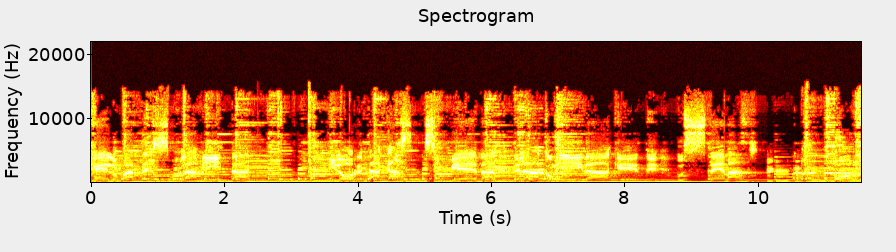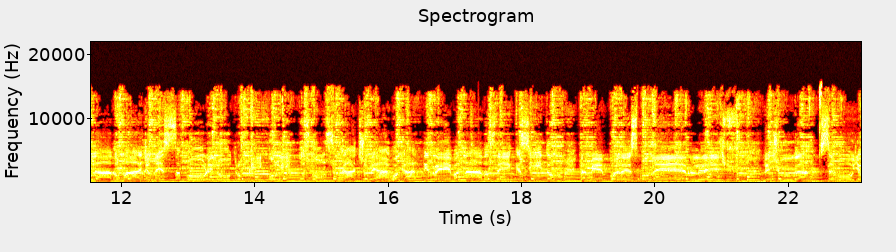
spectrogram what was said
que lo partes por la mitad y lo retacas sin piedad de la comida que te guste más. Por un lado mayonesa, por el otro frijolitos con su cacho de aguacate y rebanadas de quesito. También puedes ponerle lechuga, cebolla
